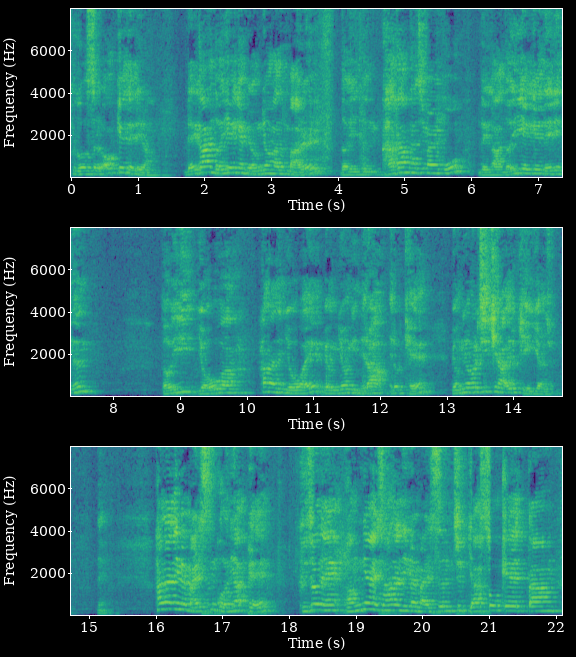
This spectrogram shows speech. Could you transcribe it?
그것을 얻게 되리라 내가 너희에게 명령하는 말을 너희는 가감하지 말고 내가 너희에게 내리는 너희 여호와 하나님 여호와의 명령이니라 이렇게 명령을 지키라 이렇게 얘기하죠. 네. 하나님의 말씀 권위 앞에 그 전에 광야에서 하나님의 말씀 즉 약속의 땅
